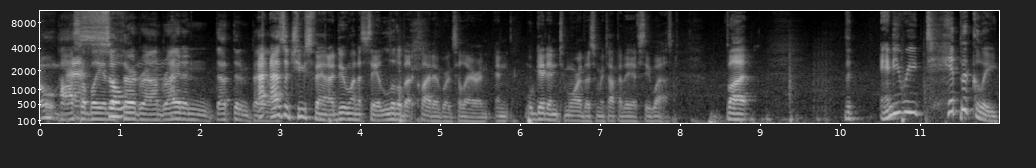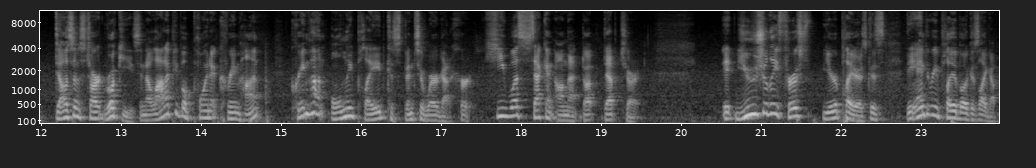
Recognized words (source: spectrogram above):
Oh, possibly in the third round, right? And that didn't pay A- off. As a Chiefs fan, I do want to say a little bit about Clyde Edwards Helaire, and, and we'll get into more of this when we talk about the AFC West. But the Andy Reid typically doesn't start rookies, and a lot of people point at Kareem Hunt. Kareem Hunt only played because Spencer Ware got hurt. He was second on that depth chart. It usually first year players because the Andy Reid playbook is like a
